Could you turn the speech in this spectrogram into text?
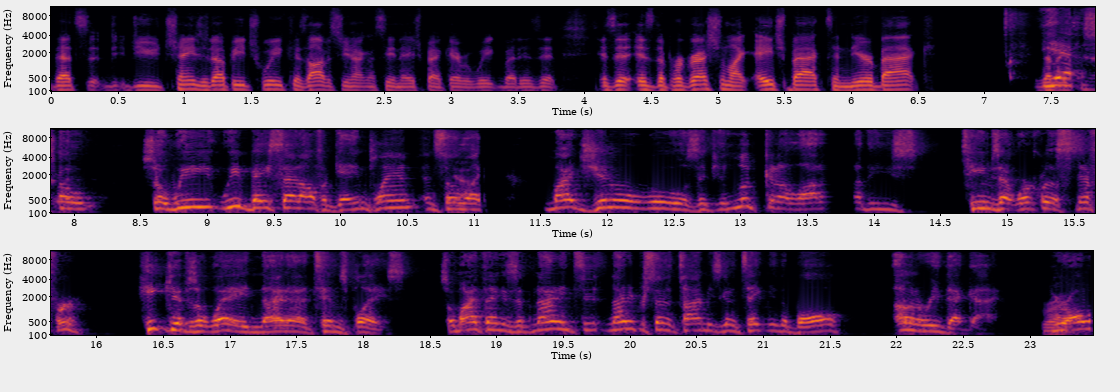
that's do you change it up each week? Because obviously you're not going to see an H back every week, but is it is it is the progression like H back to near back? Yeah. So so we we base that off a game plan, and so yeah. like my general rule is if you look at a lot of these teams that work with a sniffer, he gives away nine out of 10's plays. So my thing is if 90, 90% of the time he's going to take me the ball, I'm going to read that guy. Right. You're always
